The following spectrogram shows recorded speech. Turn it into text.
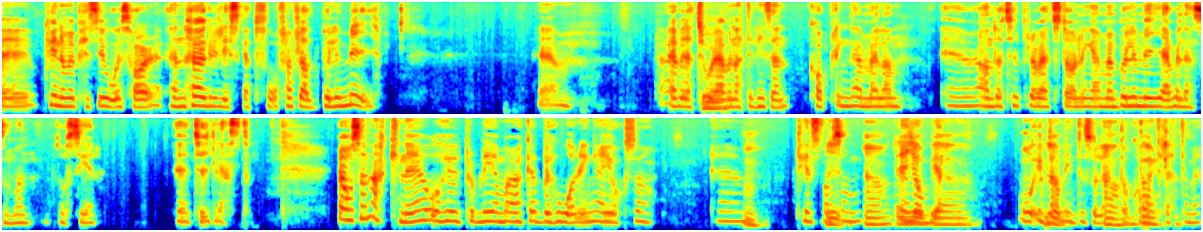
eh kvinnor med PCOS har en högre risk att få framförallt bulimi. Eh, jag tror mm. även att det finns en koppling där mellan eh, andra typer av ätstörningar, men bulimi är väl den som man då ser eh, tydligast. Ja, och sen akne och hudproblem och ökad behåring är ju också mm tillstånd som ja, är jobbiga. Och ibland jobb, inte så lätt ja, att komma verkligen. till rätta med.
